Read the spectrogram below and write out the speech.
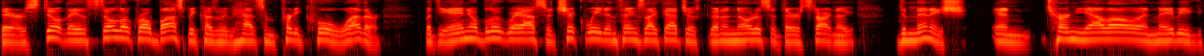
They're still they still look robust because we've had some pretty cool weather. But the annual bluegrass, the chickweed, and things like that, you're going to notice that they're starting to diminish and turn yellow and maybe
